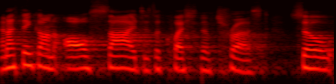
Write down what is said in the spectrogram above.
And I think on all sides, it's a question of trust. So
